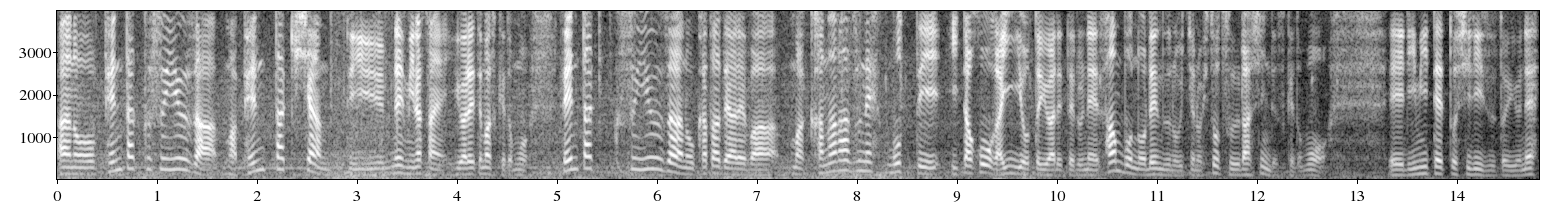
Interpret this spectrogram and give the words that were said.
あのペンタックスユーザー、まあ、ペンタキシャンっていうね皆さん言われてますけどもペンタックスユーザーの方であれば、まあ、必ずね持っていた方がいいよと言われているね3本のレンズのうちの1つらしいんですけども、えー、リミテッドシリーズというね、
